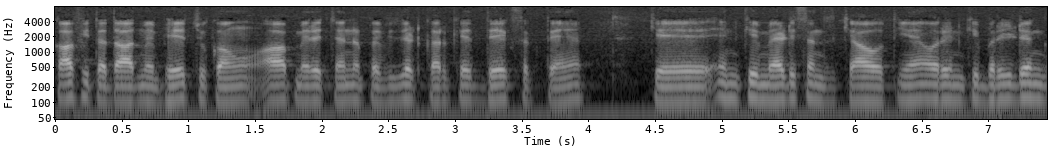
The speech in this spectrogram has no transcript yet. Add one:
काफ़ी तादाद में भेज चुका हूँ। आप मेरे चैनल पर विज़िट करके देख सकते हैं। कि इनकी मेडिसन क्या होती हैं और इनकी ब्रीडिंग,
